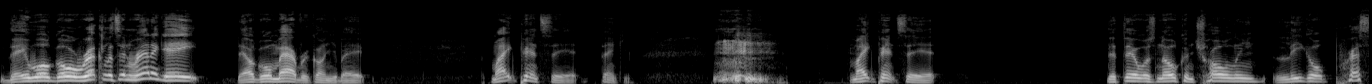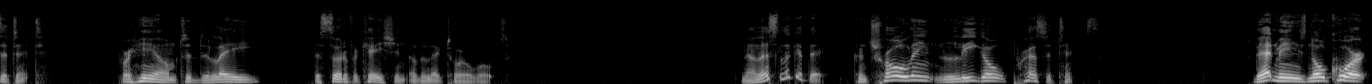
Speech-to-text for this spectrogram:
They will go reckless and renegade. They'll go maverick on you, babe. Mike Pence said, thank you. Mike Pence said that there was no controlling legal precedent for him to delay the certification of the electoral votes. Now let's look at that. Controlling legal precedents. That means no court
